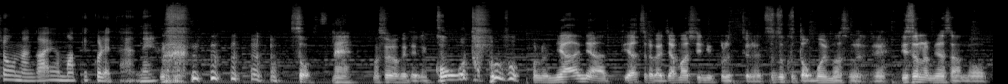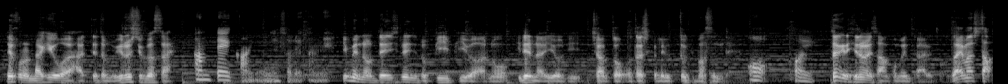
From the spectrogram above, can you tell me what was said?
長男が謝ってくれたよね そうですね。まあ、そういうわけでね、今後とも、このニャーニャーって奴らが邪魔しに来るっていうのは続くと思いますのでね、リスナーの皆さん、あの、猫の鳴き声入ってても許してください。安定感よねそれがね姫の電子レンジのピーピーは、あの、入れないように、ちゃんと私から言っておきますんで。あはいというわけで、ひろりさんコメントありがとうございました。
